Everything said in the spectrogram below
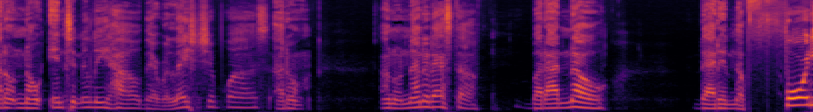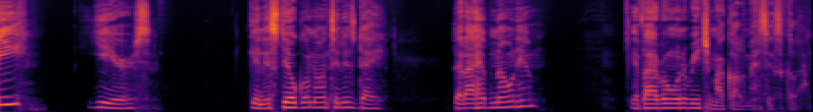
I don't know intimately how their relationship was. I don't. I don't know none of that stuff. But I know that in the forty years, and it's still going on to this day, that I have known him. If I ever want to reach him, I call him at six o'clock.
